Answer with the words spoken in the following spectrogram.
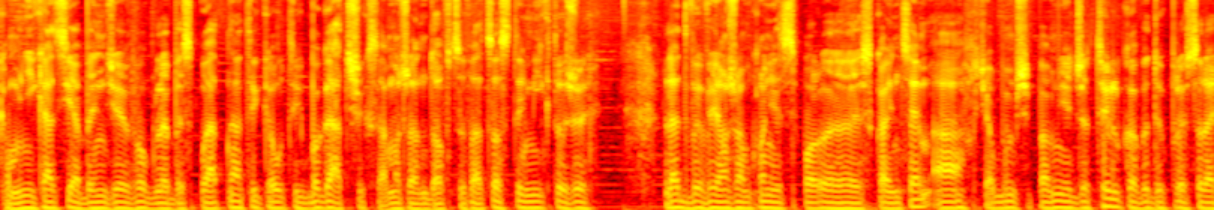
komunikacja będzie w ogóle bezpłatna tylko u tych bogatszych samorządowców. A co z tymi, którzy ledwo wiążą koniec z, z końcem? A chciałbym przypomnieć, że tylko według profesora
